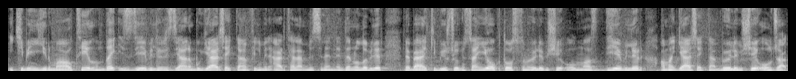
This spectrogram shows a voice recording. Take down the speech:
2026 yılında izleyebiliriz. Yani bu gerçekten filmin ertelenmesine neden olabilir ve belki birçok insan yok dostum öyle bir şey olmaz diyebilir ama gerçekten böyle bir şey olacak.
